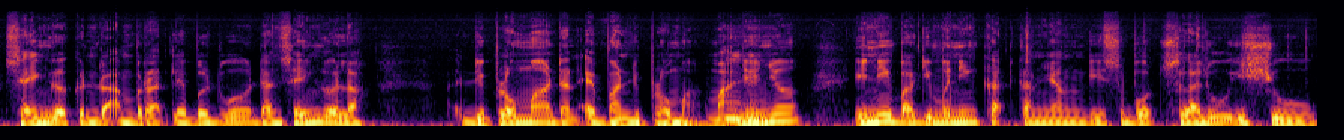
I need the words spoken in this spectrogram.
sehingga kenderaan berat level 2 dan sehinggalah diploma dan advanced diploma maknanya mm-hmm. ini bagi meningkatkan yang disebut selalu isu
